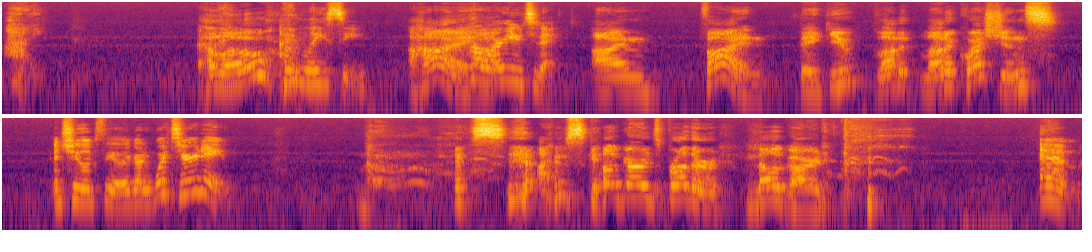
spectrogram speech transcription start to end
Hi, Hello? I'm Lacey. Hi. How I- are you today? I'm fine, thank you. A lot of lot of questions. And she looks at the other guy. What's your name? I'm Skelgard's brother, Melgard. M.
